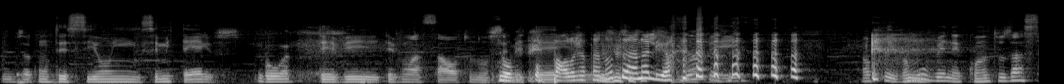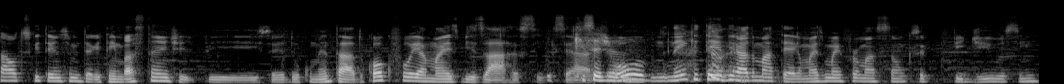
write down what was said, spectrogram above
furtos aconteciam em cemitérios. Boa. Teve, teve um assalto no cemitério. O Paulo já tá anotando ali, ó. Eu falei, vamos ver, né, quantos assaltos que tem no cemitério. E tem bastante, e isso é documentado. Qual que foi a mais bizarra, assim, que você que acha? Seja... Ou nem que tenha virado matéria, mas uma informação que você pediu, assim,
